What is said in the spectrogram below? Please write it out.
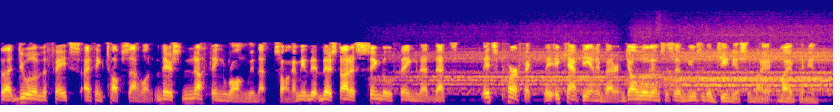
But Duel of the Fates, I think, tops that one. There's nothing wrong with that song. I mean, th- there's not a single thing that that's it's perfect. It, it can't be any better. And John Williams is a musical genius, in my my opinion.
